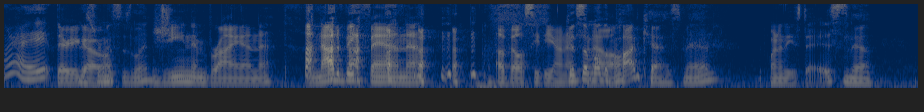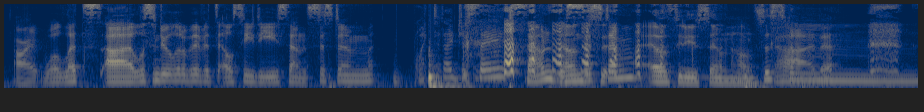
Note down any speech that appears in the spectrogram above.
All right. there you Mr. go, Mrs. Lynch. Gene and Brian, are not a big fan of LCD on Get them on the podcast, man. One of these days. Yeah. All right. Well, let's uh, listen to a little bit of its LCD sound system. What did I just say? Sound system. LCD sound Oh, system. Was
